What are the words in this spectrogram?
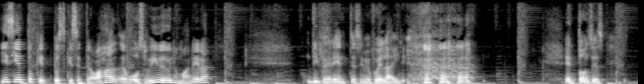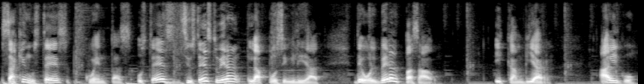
Y siento que, pues, que se trabaja eh, o se vive de una manera diferente. Se me fue el aire. Entonces, saquen ustedes cuentas. Ustedes, si ustedes tuvieran la posibilidad de volver al pasado y cambiar algo,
